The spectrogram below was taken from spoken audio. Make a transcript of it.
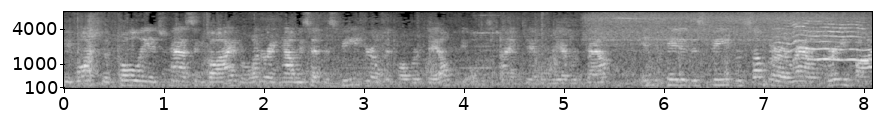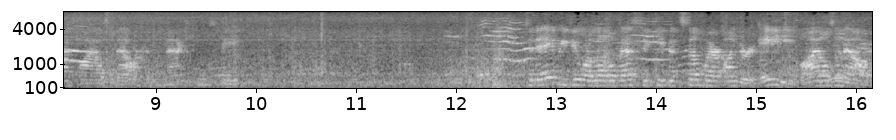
You've watched the foliage passing by, we're wondering how we set the speed here on the Colebrookdale. The oldest timetable we ever found indicated the speed was somewhere around 35 miles an hour at the maximum speed. Today we do our level best to keep it somewhere under 80 miles an hour.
